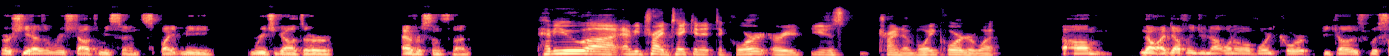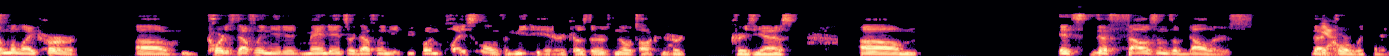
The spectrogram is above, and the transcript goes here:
or she hasn't reached out to me since, despite me reaching out to her ever since then. Have you, uh, have you tried taking it to court or are you just trying to avoid court or what? Um, no, I definitely do not want to avoid court because with someone like her, uh, court is definitely needed. Mandates are definitely need to be put in place along with a mediator because there's no talking to her crazy ass. Um, it's the thousands of dollars that yeah. court would take.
